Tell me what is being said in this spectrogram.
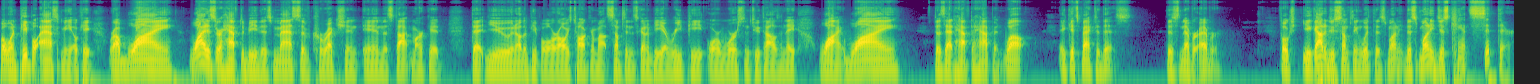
But when people ask me, okay, Rob, why why does there have to be this massive correction in the stock market that you and other people are always talking about something that's going to be a repeat or worse in 2008. Why? Why does that have to happen? Well, it gets back to this this never ever. Folks, you got to do something with this money. This money just can't sit there.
